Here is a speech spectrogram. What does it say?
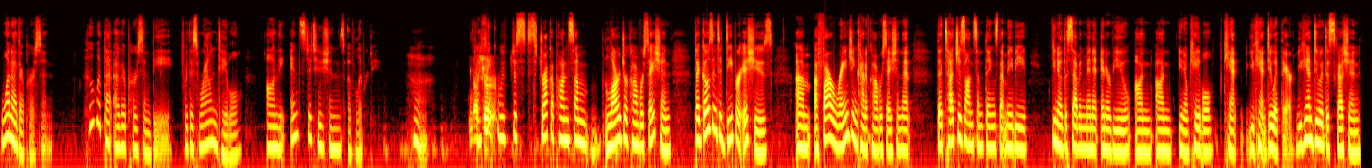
one other person. Who would that other person be for this roundtable on the institutions of liberty? Hmm. Not I sure. think we've just struck upon some larger conversation that goes into deeper issues um, a far ranging kind of conversation that that touches on some things that maybe you know the seven minute interview on on you know cable can't you can't do it there you can't do a discussion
